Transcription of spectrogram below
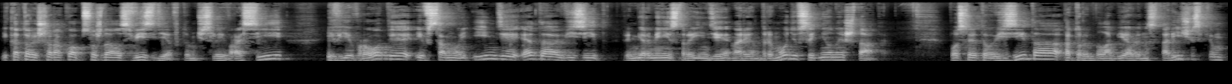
и которое широко обсуждалось везде, в том числе и в России, и в Европе, и в самой Индии. Это визит премьер-министра Индии Нарендры Моди в Соединенные Штаты. После этого визита, который был объявлен историческим,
